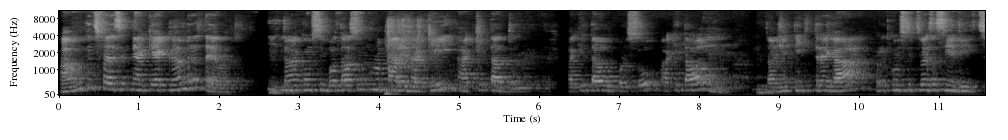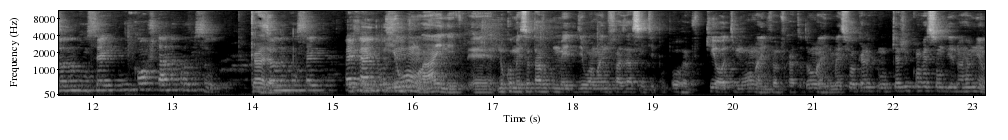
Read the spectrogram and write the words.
A única diferença que tem aqui é câmera e tela. Então é como se botasse uma parede aqui, aqui tá tu, aqui tá o professor, aqui tá o aluno. Então a gente tem que entregar como se tivesse assim, ele só não consegue encostar no professor. Cara, só não consegue pegar você. E o online, é, no começo eu tava com medo de o online fazer assim, tipo, porra, que ótimo o online, vamos ficar tudo online. Mas foi o que, a gente conversou um dia na reunião.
